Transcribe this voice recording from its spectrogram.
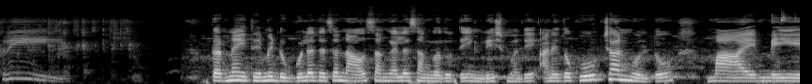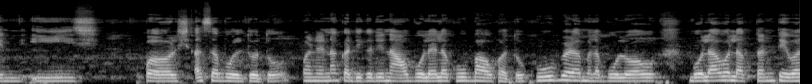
थ्री तर ना इथे मी डुग्गूला त्याचं नाव सांगायला सांगत होते इंग्लिशमध्ये आणि तो खूप छान बोलतो माय मेन ईश पर्श असं बोलतो तो. पण आहे ना कधी कधी नाव बोलायला खूप भाव खातो खूप वेळा मला बोलवावं बोलावं लागतं आणि तेव्हा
